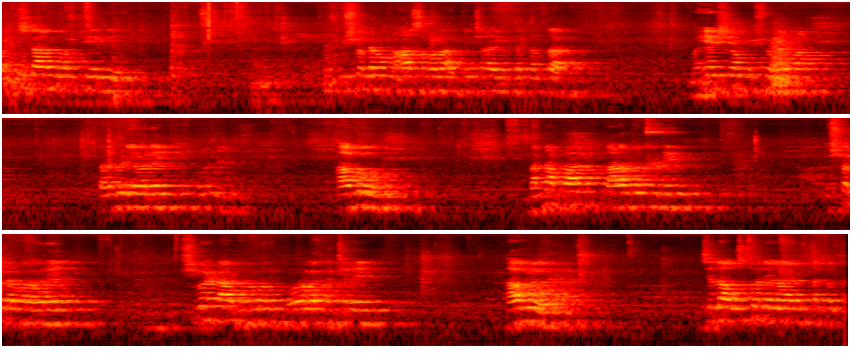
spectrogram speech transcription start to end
ಪತ್ರಿಕಾಗೋಷ್ಠಿಯಲ್ಲಿ ವಿಶ್ವಕರ್ಮ ಮಹಾಸಭಾದ ಅಧ್ಯಕ್ಷರಾಗಿರ್ತಕ್ಕಂಥ ಮಹೇಶ್ ಎಂ ವಿಶ್ವಕರ್ಮ ಕಳಬಿಡಿಯವರೇ ಹಾಗೂ ಬನ್ನಪ್ಪ ವಿಶ್ವಕರ್ಮ ವಿಶ್ವಕರ್ಮರವರೇ, ಶಿವಣ್ಣ ಗೌರವ ಗೌರವಾಧ್ಯಕ್ಷರೇ ಹಾಗೂ ಜಿಲ್ಲಾ ಉಸ್ತುವಾರಿಗಳಾಗಿರ್ತಕ್ಕಂಥ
